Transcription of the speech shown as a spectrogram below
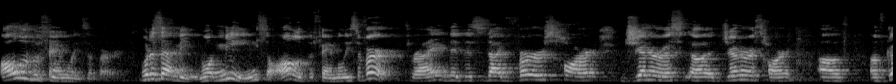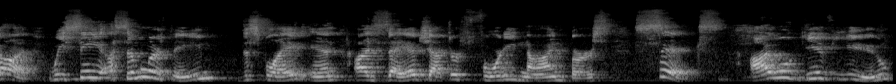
all of the families of earth. What does that mean? Well, means all of the families of earth, right? That this diverse heart, generous, uh, generous heart of, of God. We see a similar theme displayed in Isaiah chapter 49, verse 6. I will give you,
